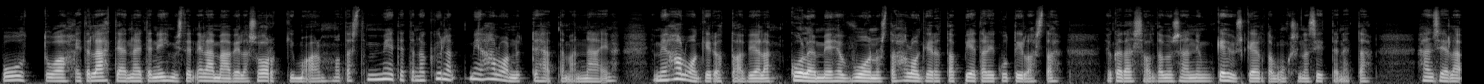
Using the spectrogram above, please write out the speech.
puuttua, että lähteä näiden ihmisten elämää vielä sorkkimaan. Mutta sitten mietin, että no kyllä minä haluan nyt tehdä tämän näin. Ja minä haluan kirjoittaa vielä kuolleen vuonosta, haluan kirjoittaa Pietari Kutilasta, joka tässä on tämmöisenä niin kehyskertomuksena sitten, että hän siellä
